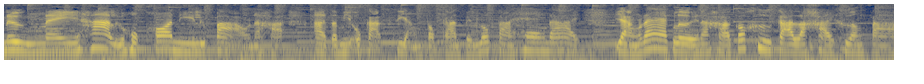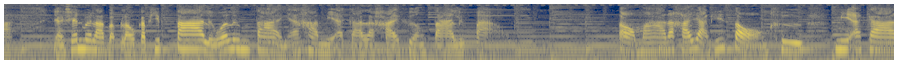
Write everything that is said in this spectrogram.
1 ใน 5 หรือ 6 ข้อนี้หรือเปล่านะคะ อาจจะมีโอกาสเสี่ยงต่อการเป็นโรคตาแห้งได้ อย่างแรกเลยนะคะ ก็คือการระคายเคืองตา อย่างเช่นเวลาแบบเรากระพริบตาหรือว่าลืมตาอย่างเงี้ยค่ะมีอาการระคายเคืองตาหรือเปล่า ต่อมานะคะอย่างที่สองคือ มีอาการ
